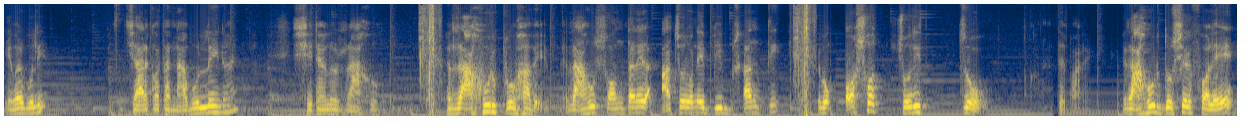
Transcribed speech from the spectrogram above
এবার বলি, যার কথা না বললেই নয়, সেটা হলো রাহু। রাহুর প্রভাবে, রাহু সন্তানের আচরণে বিভ্রান্তি এবং অসৎ চরিত্র হতে পারে। রাহুর দোষের ফলে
